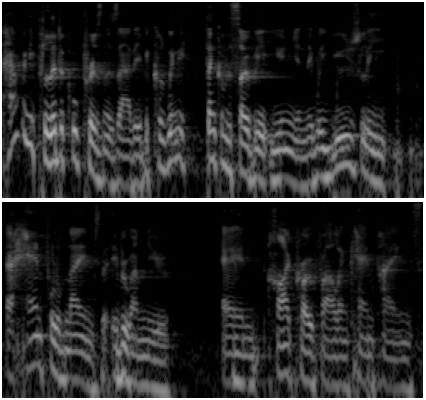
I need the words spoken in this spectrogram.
How many political prisoners are there? Because when you think of the Soviet Union, there were usually a handful of names that everyone knew and high profile and campaigns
